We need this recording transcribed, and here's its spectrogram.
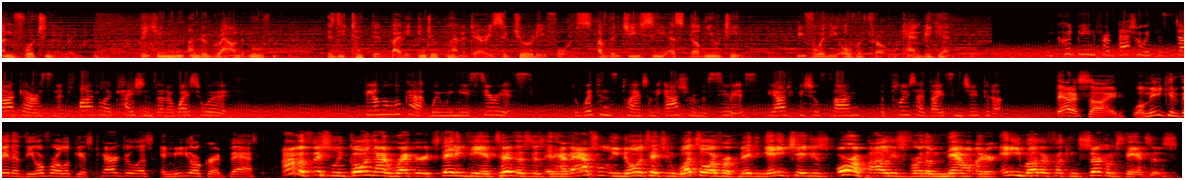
Unfortunately, the human underground movement is detected by the Interplanetary Security Force of the GCSWT before the overthrow can begin. We could be in for a battle with the Star Garrison at five locations on our way to Earth. Be on the lookout when we near Sirius, the weapons plant on the outer rim of Sirius, the artificial sun, the Pluto base and Jupiter. That aside, while many convey that the overall look is characterless and mediocre at best, I'm officially going on record stating the antithesis and have absolutely no intention whatsoever of making any changes or apologies for them now under any motherfucking circumstances.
